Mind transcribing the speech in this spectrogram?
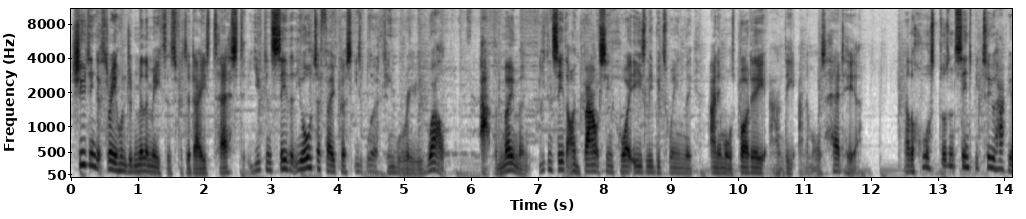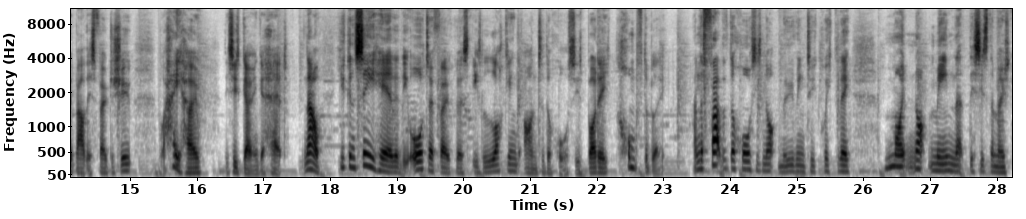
Shooting at 300 millimeters for today's test, you can see that the autofocus is working really well. At the moment, you can see that I'm bouncing quite easily between the animal's body and the animal's head here. Now the horse doesn't seem to be too happy about this photo shoot, but hey ho, this is going ahead. Now, you can see here that the autofocus is locking onto the horse's body comfortably. And the fact that the horse is not moving too quickly might not mean that this is the most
